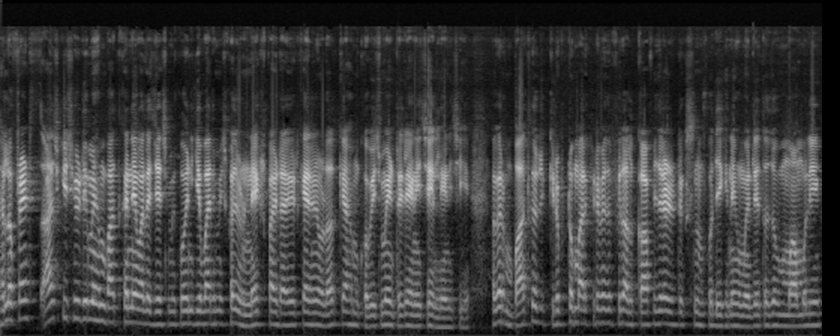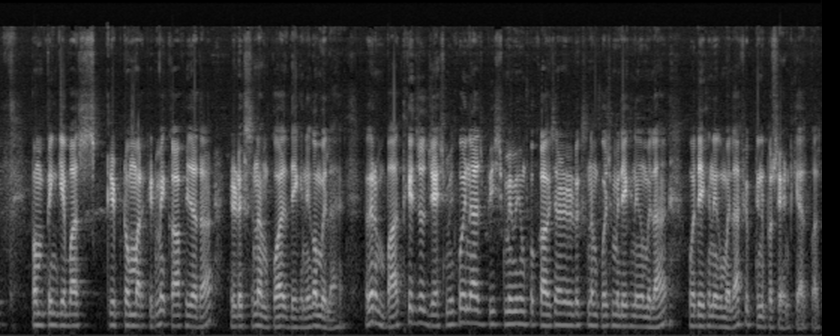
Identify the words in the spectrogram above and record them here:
हेलो फ्रेंड्स आज की वीडियो में हम बात करने वाले जैसमी कोइन के बारे में, इसका जो नेक्स्ट प्राइस टारगेट क्या रहने वाला क्या हमको बीच में एंट्री लेनी चाहिए लेनी चाहिए। अगर हम बात करें जो क्रिप्टो मार्केट में तो फ़िलहाल काफ़ी ज़्यादा रिडक्शन हमको देखने को मिले तो जो मामूली पंपिंग के बाद क्रिप्टो मार्केट में काफ़ी ज़्यादा रिडक्शन हमको आज देखने को मिला है। अगर हम बात करें जो जैसमी कोइन आज बीच में भी हमको काफ़ी ज़्यादा रिडक्शन हमको इसमें देखने को मिला है, वो देखने को मिला फिफ्टीन परसेंट के आसपास।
